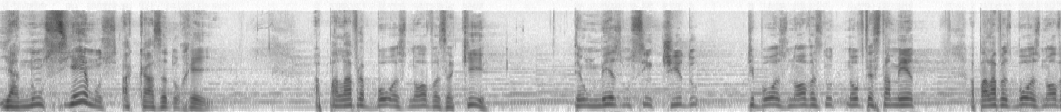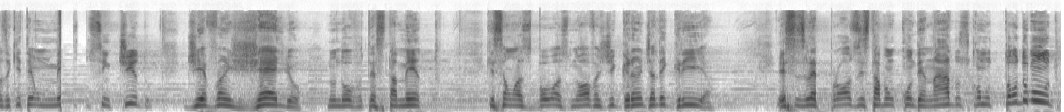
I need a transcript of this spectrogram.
e anunciemos a casa do rei. A palavra boas novas aqui tem o mesmo sentido de boas novas no Novo Testamento. A palavra boas novas aqui tem o mesmo sentido de evangelho no Novo Testamento, que são as boas novas de grande alegria. Esses leprosos estavam condenados como todo mundo,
